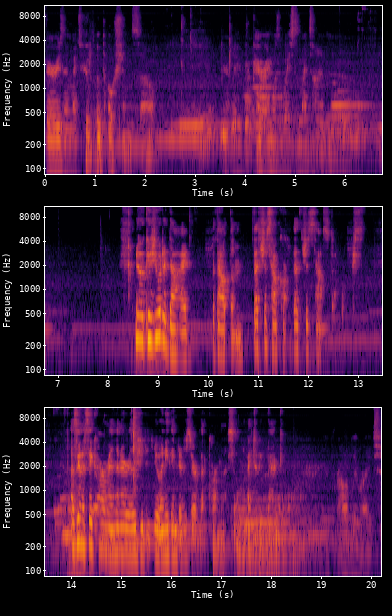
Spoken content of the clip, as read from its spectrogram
Fairies and my two blue potions, so apparently preparing was a waste of my time. No, because you would have died without them. That's just how car- that's just how stuff works. I was gonna say karma, and then I realized you didn't do anything to deserve that karma, so I took it back. You're probably right.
